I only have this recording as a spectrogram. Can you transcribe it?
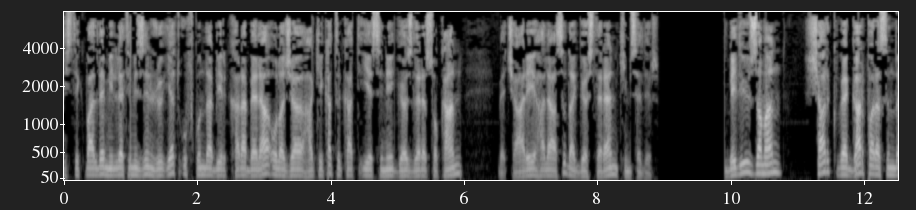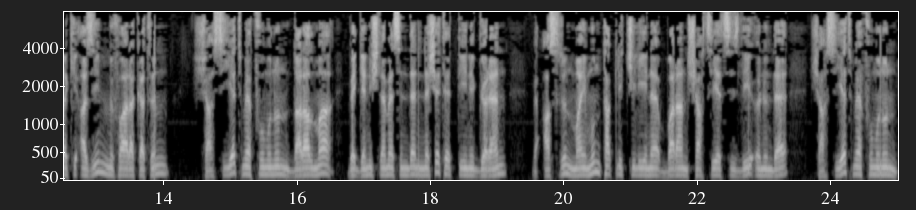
istikbalde milletimizin rü'yet ufkunda bir kara bela olacağı hakikati kat'iyesini gözlere sokan ve çare halası da gösteren kimsedir. Bediüzzaman şark ve garp arasındaki azim müfarakatın şahsiyet mefhumunun daralma ve genişlemesinden neşet ettiğini gören ve asrın maymun taklitçiliğine varan şahsiyetsizliği önünde şahsiyet mefhumunun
